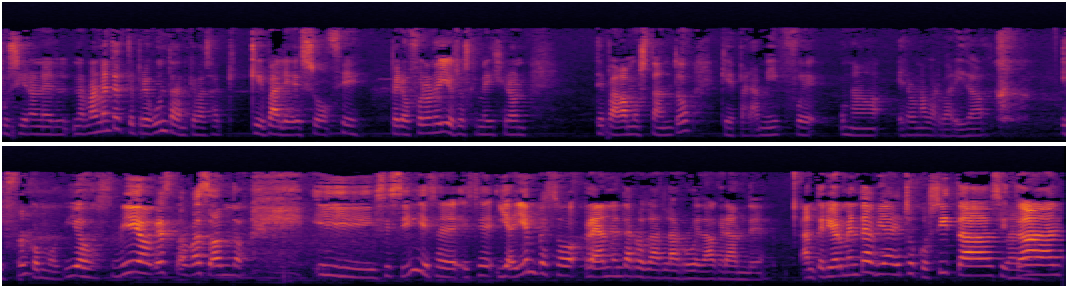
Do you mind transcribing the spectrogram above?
pusieron el normalmente te preguntan qué vas a qué vale eso Sí. pero fueron ellos los que me dijeron te pagamos tanto que para mí fue una era una barbaridad. Y fue como Dios mío qué está pasando y sí sí ese- ese- y ahí empezó realmente a rodar la rueda grande. Anteriormente había hecho cositas y Claro, tal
